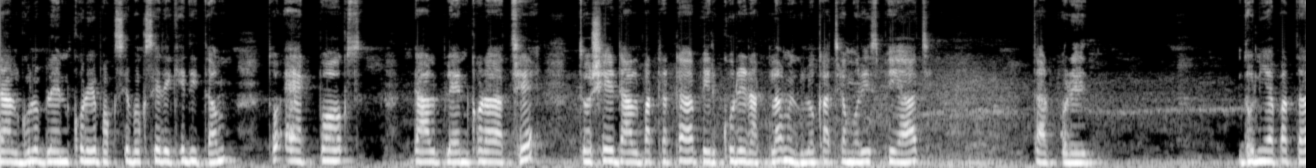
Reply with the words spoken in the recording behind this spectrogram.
ডালগুলো ব্লেন্ড করে বক্সে বক্সে রেখে দিতাম। তো এক বক্স ডাল ব্লেন্ড করা আছে। তো সেই ডাল বাটাটা বের করে রাখলাম, এগুলো কাঁচামরিচ, পেঁয়াজ, তারপরে ধনিয়া পাতা,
